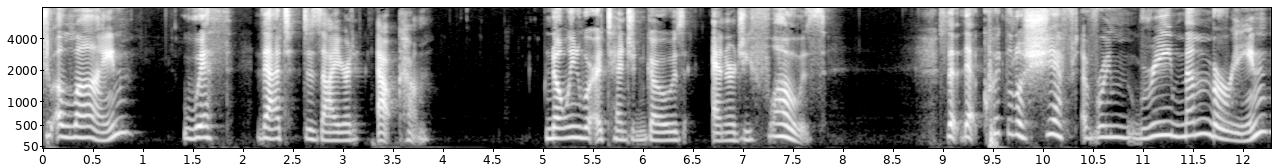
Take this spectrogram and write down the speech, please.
to align with that desired outcome? Knowing where attention goes, energy flows. So that, that quick little shift of remembering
